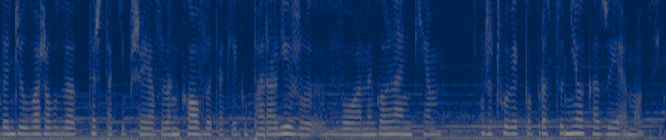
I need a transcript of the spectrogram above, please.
będzie uważał za też taki przejaw lękowy, takiego paraliżu wywołanego lękiem, że człowiek po prostu nie okazuje emocji.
